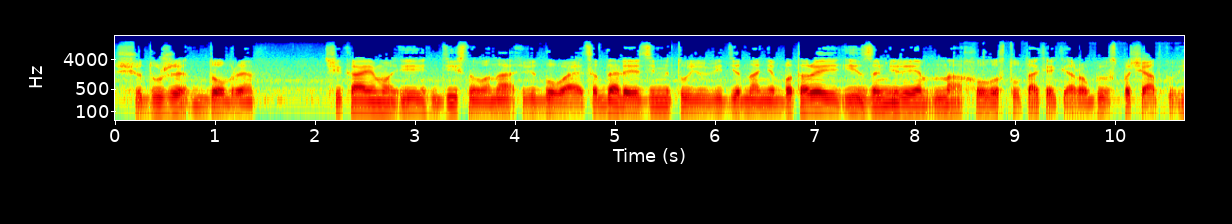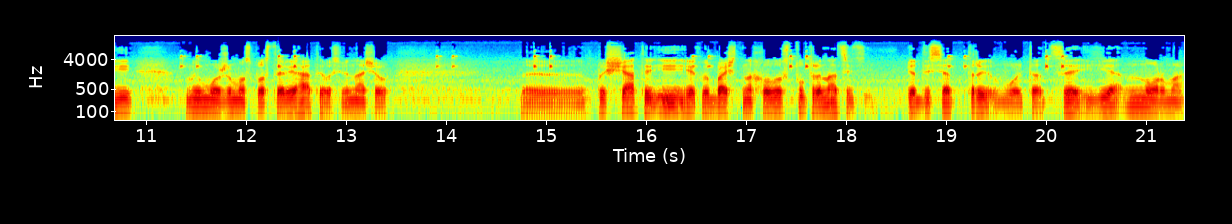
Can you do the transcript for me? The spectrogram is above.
що дуже добре. Чекаємо і дійсно вона відбувається. Далі я зімітую від'єднання батареї і замірюємо на холосту, так як я робив спочатку. І ми можемо спостерігати, ось він почав е, пищати. І як ви бачите, на холосту 13,53 вольта. Це є норма.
